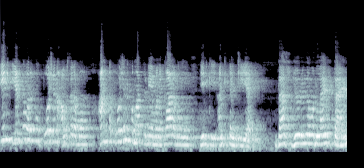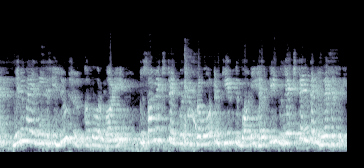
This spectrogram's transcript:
దీనికి ఎంతవరకు పోషణ అవసరమో అంత పోషణకు మాత్రమే మన కాలము దీనికి అంకితం చేయాలి thus during our lifetime, minimizing this illusion of our body, to some extent we should promote and keep the body healthy to the extent that is necessary.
